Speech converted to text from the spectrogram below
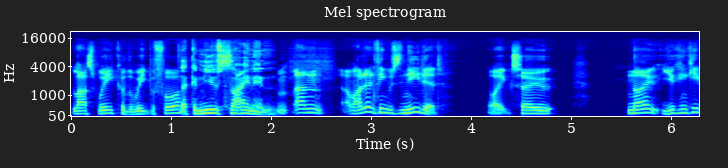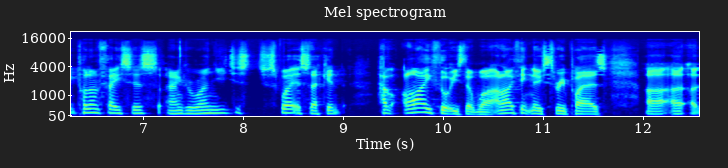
last week or the week before, like a new signing. And I don't think it was needed. Like so, no, you can keep pulling faces, angry one. You just just wait a second. Have I thought he's done well? And I think those three players uh, are,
